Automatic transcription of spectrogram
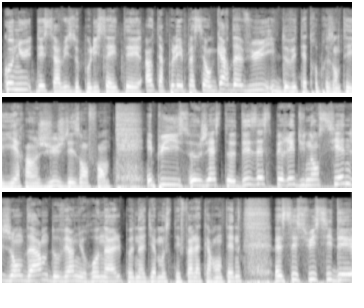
connu des services de police, a été interpellé et placé en garde à vue. Il devait être présenté hier à un juge des enfants. Et puis, ce geste désespéré d'une ancienne gendarme d'Auvergne-Rhône-Alpes, Nadia Mostefa, la quarantaine, euh, s'est suicidée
